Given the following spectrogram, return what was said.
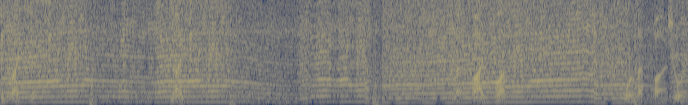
In right 6. 90. Left 5 plus. 4 left 5 short.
